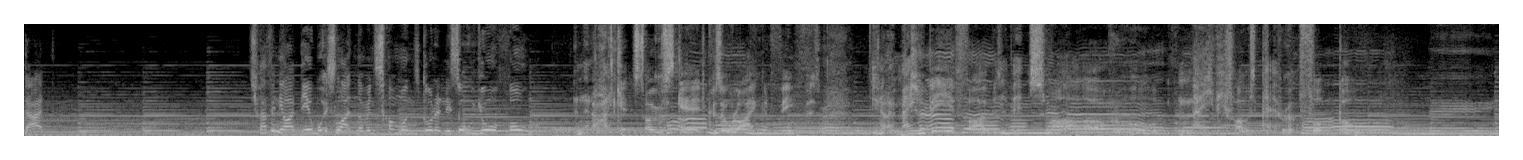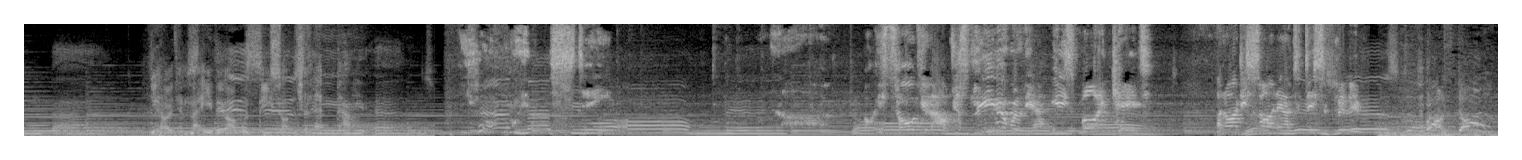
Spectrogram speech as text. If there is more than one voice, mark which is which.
Speaker 1: dad. Do you have any idea what it's like knowing someone's gone and it's all your fault? And then I'd get so scared because all I could think was, you know, maybe if I was a bit smarter or maybe if I was better at football, you know, then maybe I would be such a letdown.
Speaker 2: Steve. Oh, he's told you now. Just leave it, will you? He's my kid. And I decide how to discipline him.
Speaker 1: Oh, stop!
